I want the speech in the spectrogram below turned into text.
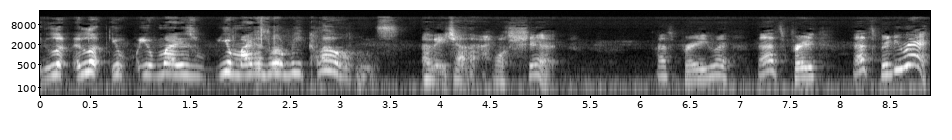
Look, look, you you might as you might as well be clones of each other. Well, shit. That's pretty. That's pretty. That's pretty Rick.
